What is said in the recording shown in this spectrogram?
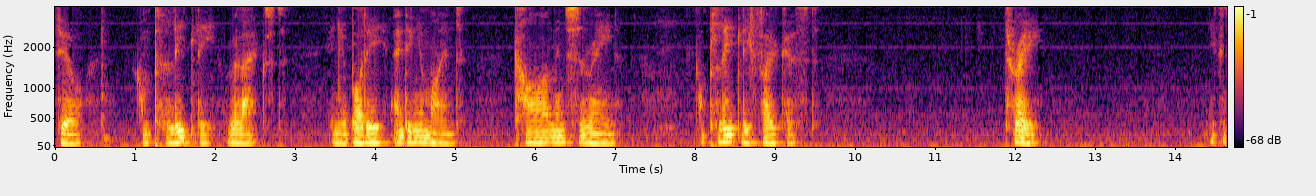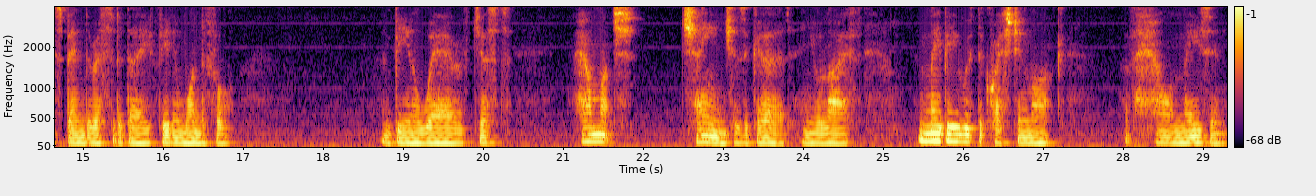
feel completely relaxed in your body and in your mind, calm and serene, completely focused. Three, you can spend the rest of the day feeling wonderful and being aware of just how much change has occurred in your life, maybe with the question mark of how amazing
